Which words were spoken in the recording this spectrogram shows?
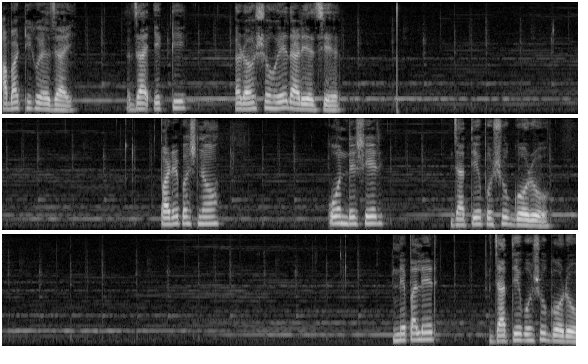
আবার ঠিক হয়ে যায় যা একটি রহস্য হয়ে দাঁড়িয়েছে পরের প্রশ্ন কোন দেশের জাতীয় পশু গরু নেপালের জাতীয় পশু গরু।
